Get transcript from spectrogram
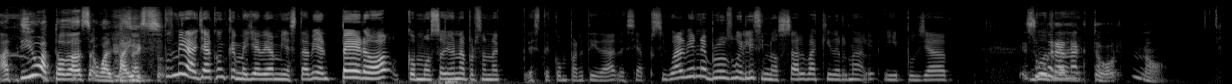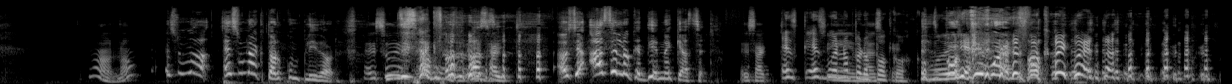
¿A ti o a todas o al país? Pues mira, ya con que me lleve a mí está bien, pero como soy una persona este compartida, decía, pues igual viene Bruce Willis y nos salva aquí del mal y pues ya ¿Es un gran actor? No. No, ¿no? Es, una, es un actor cumplidor. Es un exacto. Así. O sea, hace lo que tiene que hacer. Exacto. es, es Sí, bueno pero poco, que- como diría. bueno. Poco y bueno.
